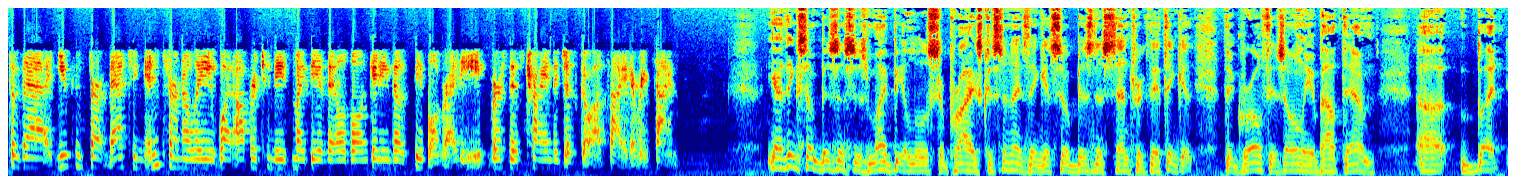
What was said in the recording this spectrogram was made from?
so that you can start matching internally what opportunities might be available and getting those people ready versus trying to just go outside every time. Yeah, I think some businesses might be a little surprised because sometimes they get so business centric. They think it, the growth is only about them. Uh, but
